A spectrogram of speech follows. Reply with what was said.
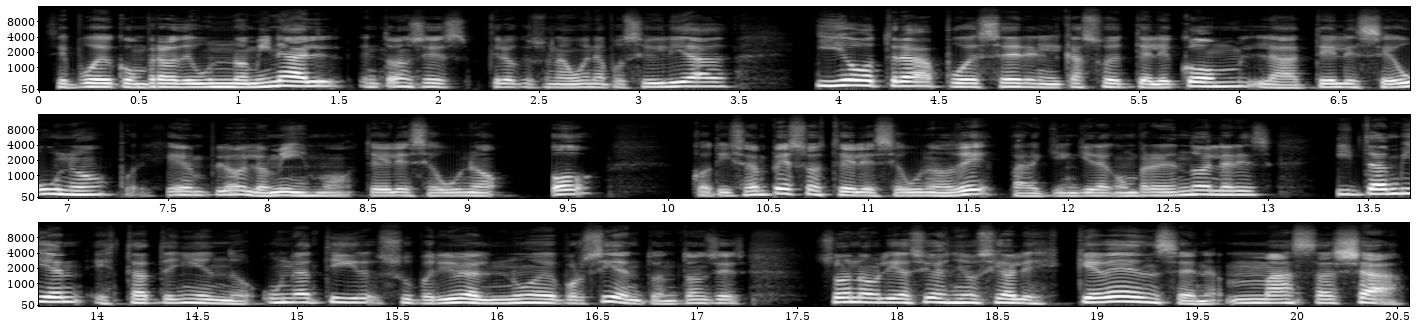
Se puede comprar de un nominal, entonces creo que es una buena posibilidad. Y otra puede ser en el caso de Telecom, la TLC1, por ejemplo, lo mismo, TLC1O cotiza en pesos, TLC1D para quien quiera comprar en dólares y también está teniendo una TIR superior al 9%. Entonces son obligaciones negociables que vencen más allá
